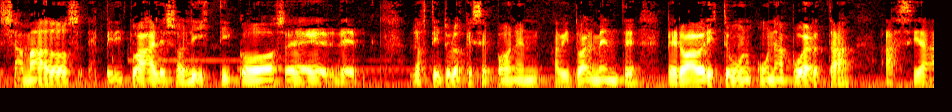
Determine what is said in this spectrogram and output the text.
llamados espirituales, holísticos, de los títulos que se ponen habitualmente, pero abriste una puerta hacia,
